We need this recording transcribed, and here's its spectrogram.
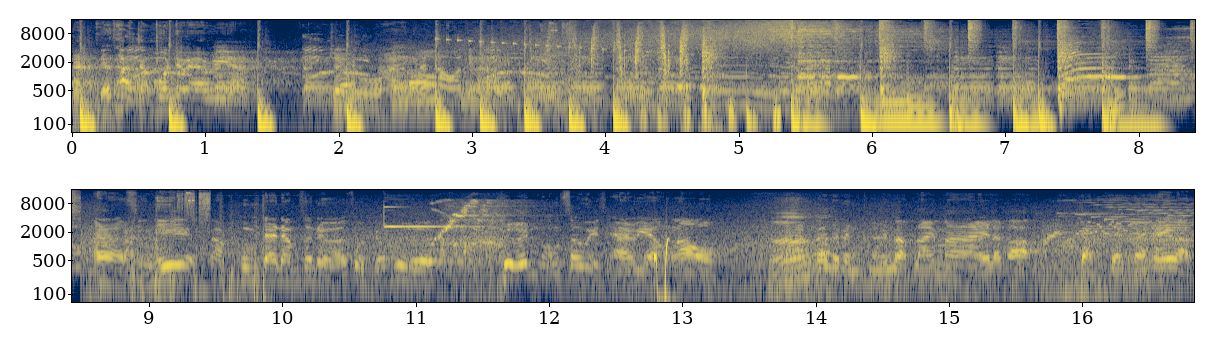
อ่าเดี๋ยวถ้าจากโฮเทลแอเรียเจอดูข้างนอกดีกว่าอ่าสิ่งที่แบบภูมิใจนำเสนอสุดก็คือพื้นของ Service Area ของเรา ก็จะเป็นพื้นแบบลายไม้แล้วก็จัดเซตไว้ให้แบบ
